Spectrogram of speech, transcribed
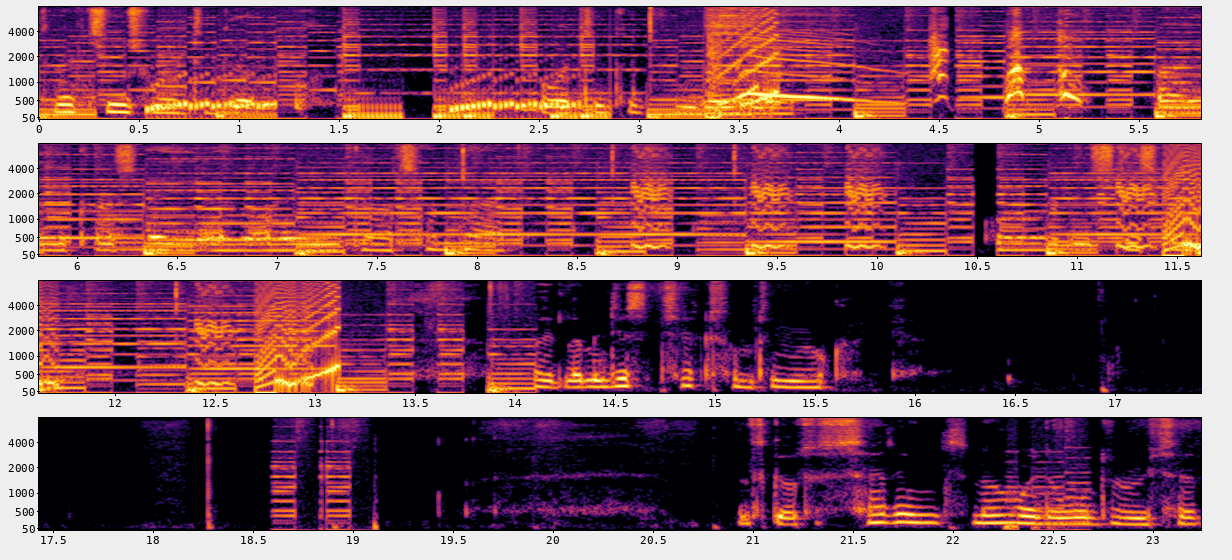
Can I choose where to go? Oh, I think I can go there. Press A and back. Or is this? Wait, let me just check something real quick. Let's go to settings. No, I don't want to reset.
